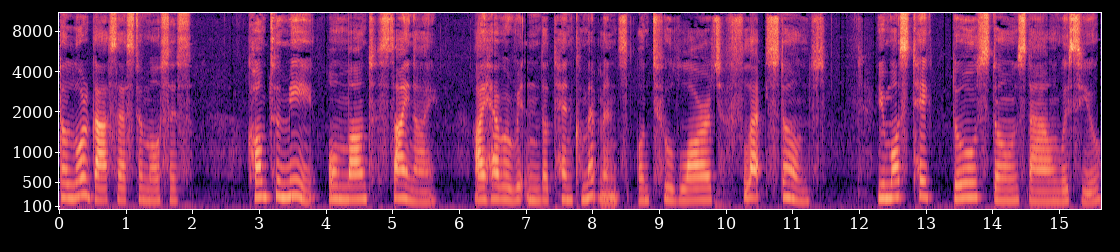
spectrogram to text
The Lord God says to Moses, Come to me, on Mount Sinai. I have written the Ten Commandments on two large flat stones. You must take those stones down with you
